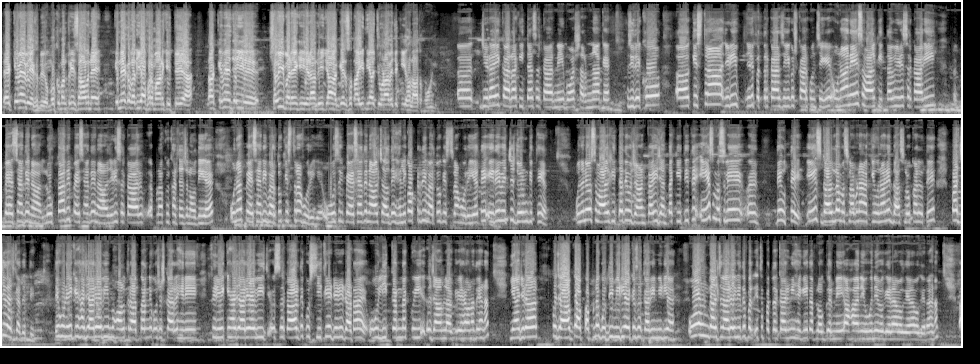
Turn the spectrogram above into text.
ਤੇ ਕਿਵੇਂ ਵੇਖਦੇ ਹੋ? ਮੁੱਖ ਮੰਤਰੀ ਸਾਹਿਬ ਨੇ ਕਿੰਨੇ ਕੁ ਵਧੀਆ ਫਰਮਾਨ ਕੀਤੇ ਆ? ਤਾਂ ਕਿਵੇਂ ਜਈਏ ਛਵੀ ਬਣੇਗੀ ਇਹਨਾਂ ਦੀ ਜਾਂ ਅੱਗੇ 27 ਦੀਆਂ ਚੋਣਾਂ ਵਿੱਚ ਕੀ ਹਾਲਾਤ ਹੋਣਗੇ? ਜਿਹੜਾ ਇਹ ਕਾਰਾ ਕੀਤਾ ਸਰਕਾਰ ਨੇ ਬਹੁਤ ਸ਼ਰਮਨਾਕ ਹੈ। ਤੁਸੀਂ ਦੇਖੋ ਕਿਸ ਤਰ੍ਹਾਂ ਜਿਹੜੀ, ਜਿਹੜੇ ਪੱਤਰਕਾਰ ਸੀਗੇ ਕੁਝ ਕਾਰਕੁਨ ਸੀਗੇ, ਉਹਨਾਂ ਨੇ ਸਵਾਲ ਕੀਤਾ ਵੀ ਜਿਹੜੇ ਸਰਕਾਰੀ ਪੈਸਿਆਂ ਦੇ ਨਾਲ, ਲੋਕਾਂ ਦੇ ਪੈਸਿਆਂ ਦੇ ਨਾਲ ਜਿਹੜੀ ਸਰਕਾਰ ਆਪਣਾ ਕੋਈ ਖਰਚਾ ਚਲਾਉਂਦੀ ਹੈ, ਉਹਨਾਂ ਪੈਸਿਆਂ ਦੀ ਵਰਤੋਂ ਕਿਸ ਤਰ੍ਹਾਂ ਹੋ ਰਹੀ ਹੈ? ਉਸ ਪੈਸਿਆਂ ਦੇ ਨਾਲ ਚੱਲਦੇ ਹੈਲੀਕਾਪਟਰ ਦੀ ਵਰਤੋਂ ਕਿਸ ਤਰ੍ਹਾਂ ਹੋ ਰਹੀ ਹੈ ਤੇ ਇਹਦੇ ਵਿੱਚ ਜੁਰਮ ਕਿੱਥੇ ਆ? ਉਹਨਾਂ ਨੇ ਉਹ ਸਵਾਲ ਕੀਤਾ ਤੇ ਉਹ ਜਾਣਕਾਰੀ ਜਨਤਾ ਕੀਤੀ ਤੇ ਇਸ ਮਸਲੇ ਦੇ ਉੱਤੇ, ਇਸ ਗੱਲ ਦਾ ਮਸਲਾ ਬਣਾ ਕੇ ਉਹਨਾਂ ਨੇ 10 ਲੋਕਾਂ ਦੇ ਉੱਤੇ ਪਰਚੇ ਦਰਜ ਕਰ ਦਿੱਤੇ। ਤੇ ਹੁਣ ਇਹ ਕਿਹਾ ਜਾ ਰਿਹਾ ਵੀ ਮਾਹੌਲ ਖਰਾਬ ਕਰਨ ਦੀ ਕੋਸ਼ਿਸ਼ ਕਰ ਰਹੇ ਨੇ, ਫਿਰ ਇਹ ਕਿਹਾ ਜਾ ਰਿਹਾ ਵੀ ਸਰਕਾਰ ਦੇ ਕੁਝ ਸੀਕ੍ਰੀਟ ਜਿਹੜੇ ਡਾਟਾ ਹੈ, ਉਹ ਲੀਕ ਕਰਨ ਦਾ ਕੋਈ ਇਲਜ਼ਾਮ ਲੱਗ ਰਿਹਾ ਉਹਨਾਂ ਤੇ, ਹਨਾ? ਜਾਂ ਜਿਹੜਾ ਪੰਜਾਬ ਦਾ ਆਪਣਾ ਗੋਦੀ ਮੀਡੀਆ ਇੱਕ ਸਰਕਾਰੀ ਮੀਡੀਆ ਹੈ। ਉਹ ਹੁਣ ਗੱਲ ਚਲਾ ਰਿਹਾ ਵੀ ਇਹ ਤਾਂ ਇੱਥੇ ਪੱਤਰਕਾਰ ਨਹੀਂ ਹੈਗੇ ਤਾਂ ਬਲੌਗਰ ਨੇ, ਆਹ ਨੇ, ਉਹ ਨੇ, ਵਗੈਰਾ ਵਗੈਰਾ ਵਗੈਰਾ, ਹਨਾ?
